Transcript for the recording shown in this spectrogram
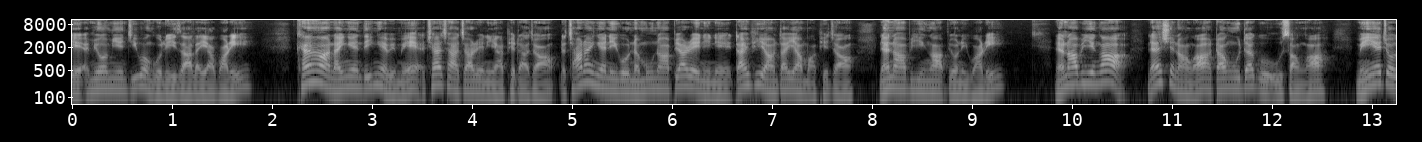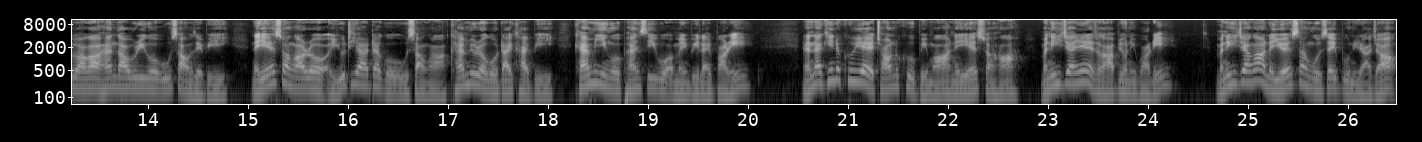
ရဲ့အမျော်မြင်ကြီးပုံကိုလေးစားလိုက်ရပါတယ်။ခန်းဟာနိုင်ငံသေးငယ်ပေမဲ့အချက်ချာကြတဲ့နေရာဖြစ်တာကြောင့်တခြားနိုင်ငံတွေကိုနမူနာပြတဲ့အနေနဲ့တိုက်ဖြစ်အောင်တိုက်ရမှာဖြစ်ကြောင်းနန္နာဘီရင်ကပြောနေပါတယ်။နန္နာဘီရင်က National ကတောင်ငူတက်ကိုဦးဆောင်ကမင်းရဲကျော်စွာကဟန်တာဝရီကိုဦးဆောင်စေပြီးနေရဲဆွမ်ကတော့အယူထရတက်ကိုဦးဆောင်ကခမ်းမြို့တော်ကိုတိုက်ခိုက်ပြီးခမ်းမရင်ကိုဖမ်းဆီးဖို့အမိန့်ပေးလိုက်ပါတယ်။နန္နာခင်းတစ်ခုရဲ့ချောင်းတစ်ခုပေးမှာနေရဲဆွမ်ဟာ မနီကျန်ရဲ့စကားပြောနေပါတယ်မနီကျန်ကနေရွဲဆွမ်ကိုစိတ်ပူနေတာကြောင့်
